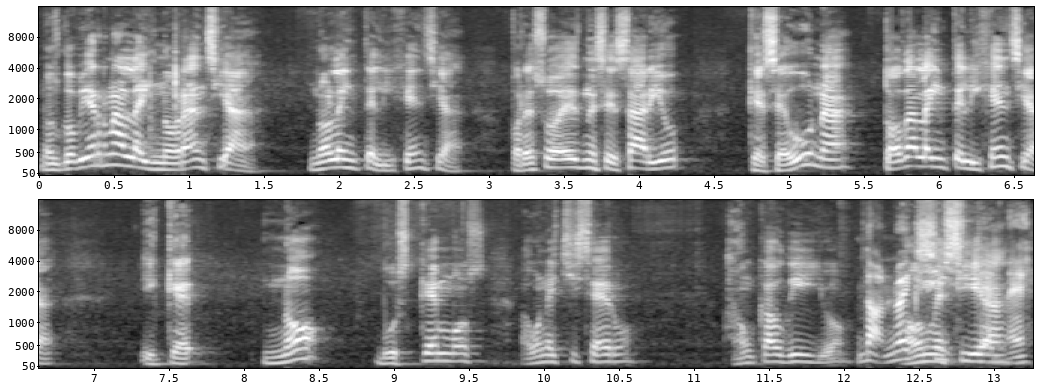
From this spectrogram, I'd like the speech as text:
Nos gobierna la ignorancia, no la inteligencia. Por eso es necesario que se una toda la inteligencia y que no busquemos a un hechicero, a un caudillo, No, no a un existen, mesías, ¿eh?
